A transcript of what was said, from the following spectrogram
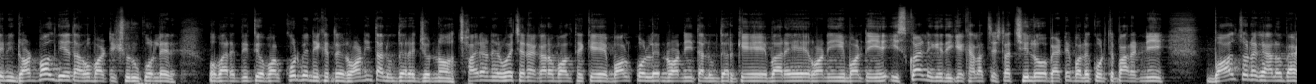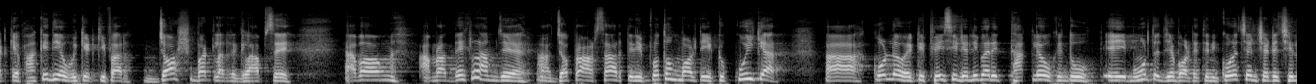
তিনি ডট বল দিয়ে তার ওভারটি শুরু করলেন। ওভারের দ্বিতীয় বল করবেন, এক্ষেত্রে রনি তালুকদারের জন্য ছয় রানে রয়েছেন, এগারো বল থেকে বল করলেন রনি তালুকদারকে। এবারে রনি বলটি স্কোয়ার লেগে দিকে খেলার চেষ্টা ছিল ব্যাটে বলে করতে পারেননি। বল চলে গেল ব্যাটকে ফাঁকি দিয়ে উইকেট কিপার জশ বাটলারের গ্লাভসে এবং আমরা দেখলাম যে জপরা আরসার, তিনি প্রথম বলটি একটু কুইকার করলেও একটি ফেসি ডেলিভারি থাকলেও কিন্তু এই মুহূর্তে যে বলটি তিনি করেছেন সেটি ছিল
